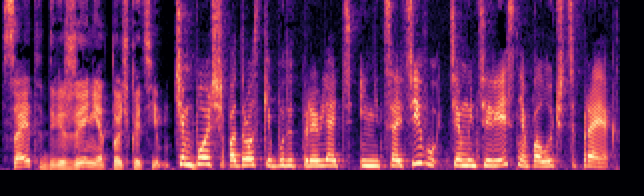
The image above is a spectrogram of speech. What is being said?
сайт движения.тим. Чем больше подростки будут проявлять инициативу, тем интереснее получится проект.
